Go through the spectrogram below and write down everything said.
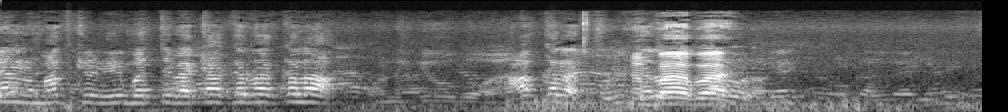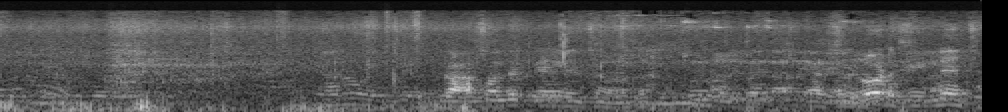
ಏನ್ ಮತ್ತೆ ಕೇಳಿ ಮತ್ತೆ ಬೆಕ್ಕ ಹಾಕದ ಹಾಕಲ್ಲ ಹಾಕಲ್ಲ full ಜನ ಬಾ, ಬಾ. ಹಾಕೋರು. ಗಾಸ್ ಒಂದೇ ಕೈ ನಿಲ್ಸು ಅವ್ರ್ದು. ನೋಡು, ಇಲ್ಲೇ ನಿಲ್ಸು.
